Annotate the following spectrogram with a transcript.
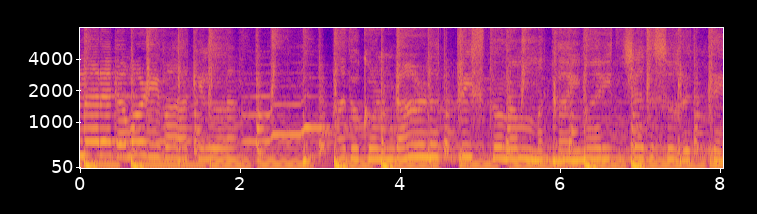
നരകമൊഴിവാക്കില്ല. അതുകൊണ്ടാണ് ക്രിസ്തു നമ്മക്കായി മരിച്ചത് സുഹൃത്തേ.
